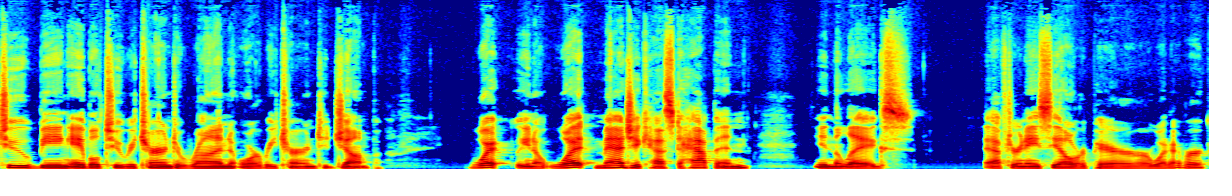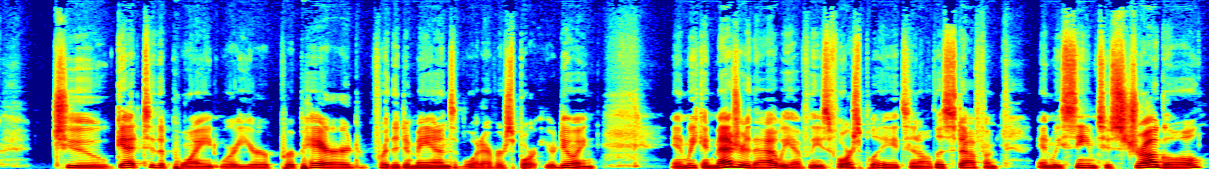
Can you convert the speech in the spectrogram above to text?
to being able to return to run or return to jump? What you know what magic has to happen in the legs after an ACL repair or whatever to get to the point where you're prepared for the demands of whatever sport you're doing. And we can measure that. We have these force plates and all this stuff, and, and we seem to struggle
